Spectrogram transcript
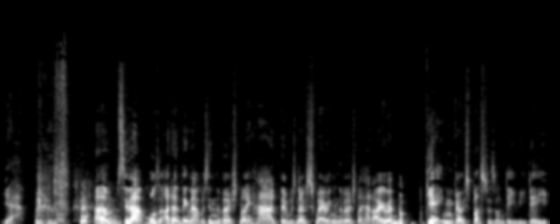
Yeah. um, see, that wasn't. I don't think that was in the version I had. There was no swearing in the version I had. I remember getting Ghostbusters on DVD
